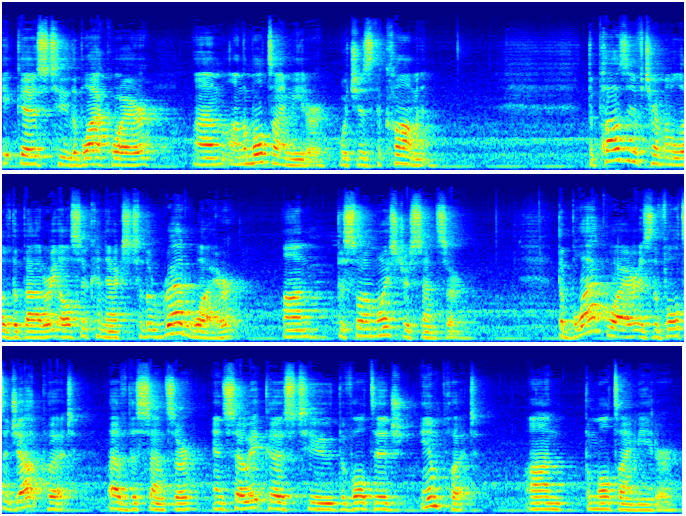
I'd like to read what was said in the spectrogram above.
it goes to the black wire um, on the multimeter, which is the common. The positive terminal of the battery also connects to the red wire on the soil moisture sensor. The black wire is the voltage output of the sensor, and so it goes to the voltage input on the multimeter.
